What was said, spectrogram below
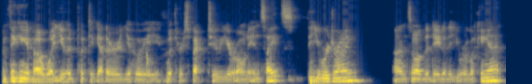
I'm thinking about what you had put together, Yahui, with respect to your own insights that you were drawing on some of the data that you were looking at.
